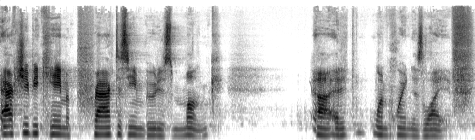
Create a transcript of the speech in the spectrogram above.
actually became a practicing Buddhist monk uh, at one point in his life.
